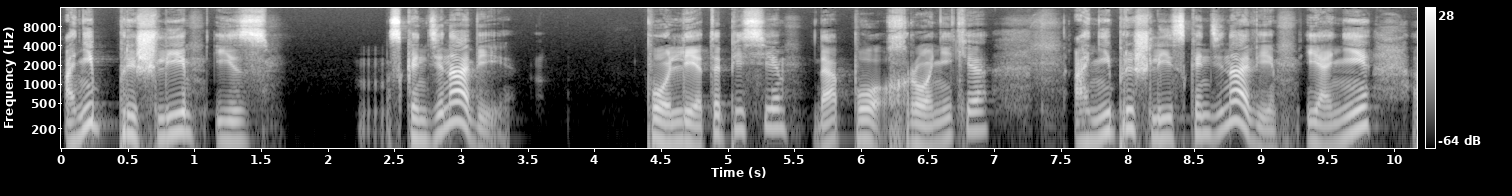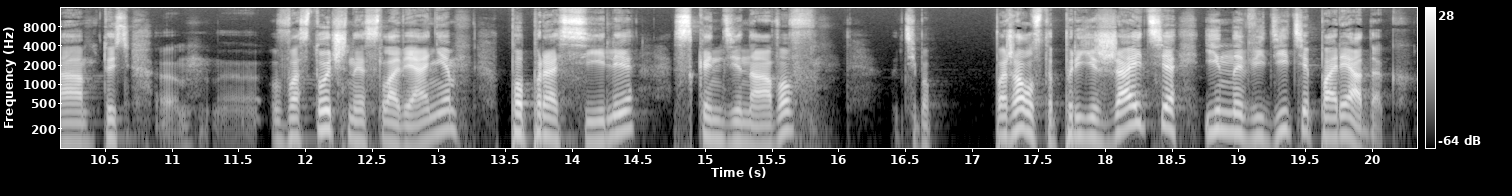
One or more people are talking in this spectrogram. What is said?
они пришли из Скандинавии, по летописи, да, по хронике, они пришли из Скандинавии, и они, а, то есть э, восточные славяне попросили скандинавов, типа, пожалуйста, приезжайте и наведите порядок.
